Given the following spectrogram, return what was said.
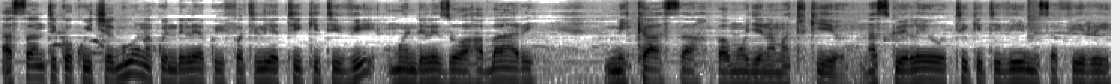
Asante kwa kuichagua na kuendelea kuifuatilia Tiki TV, mwendelezo wa habari, mikasa pamoja na matukio. Na siku ya leo Tiki TV imesafiri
